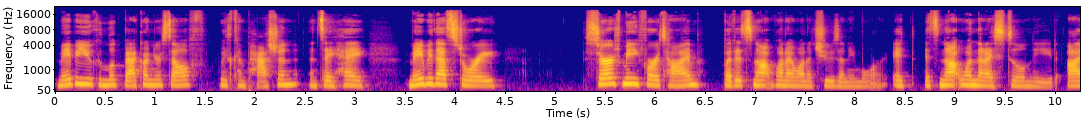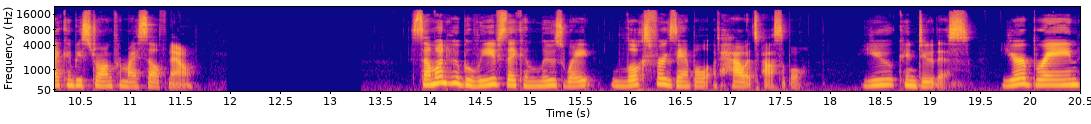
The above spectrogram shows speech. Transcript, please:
Maybe you can look back on yourself with compassion and say, hey, maybe that story served me for a time, but it's not one I want to choose anymore. It, it's not one that I still need. I can be strong for myself now. Someone who believes they can lose weight looks for example of how it's possible. You can do this. Your brain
